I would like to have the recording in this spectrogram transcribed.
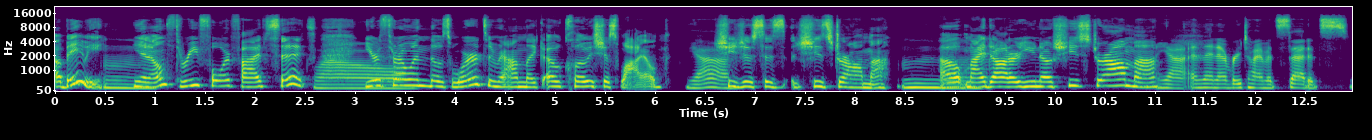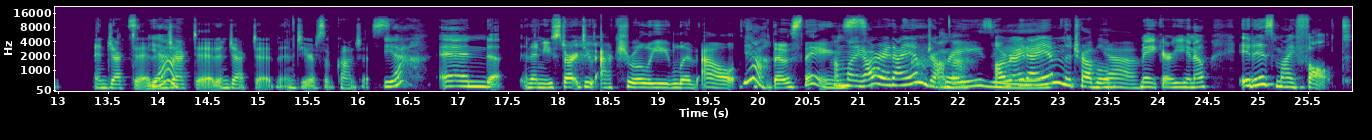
a, baby, Mm. you know, three, four, five, six. Wow. You're throwing those words around like, oh, Chloe's just wild. Yeah. She just is, she's drama. Mm. Oh, my daughter, you know, she's drama. Yeah. And then every time it's said, it's injected, Yeah. injected, injected into your subconscious. Yeah. And And then you start to actually live out Yeah. those things. I'm like, all right, I am drama. Crazy. All right, I am the Yeah. troublemaker, you know? It is my fault.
